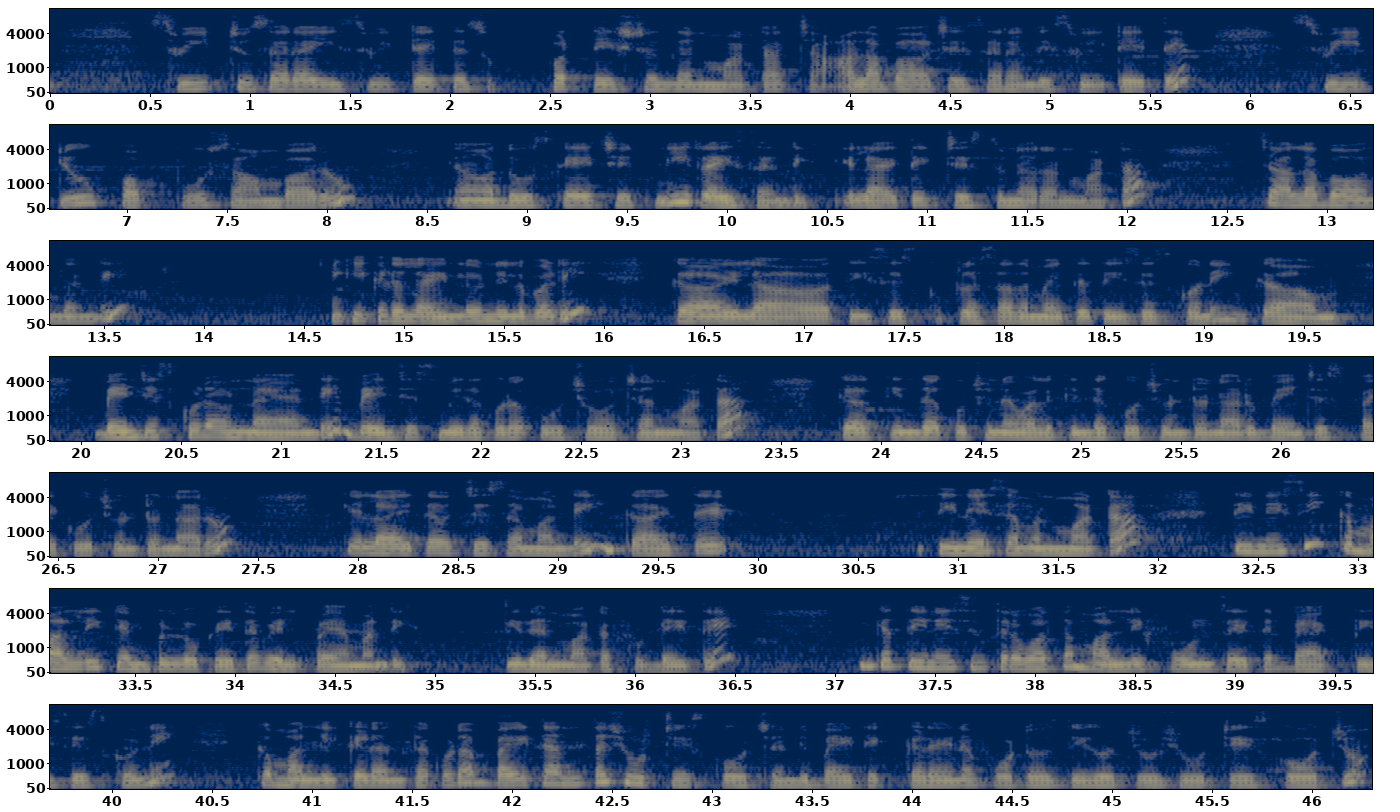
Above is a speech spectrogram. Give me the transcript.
స్వీట్ చూసారా? ఈ స్వీట్ అయితే సూపర్ సూపర్ టేస్ట్ ఉందనమాట చాలా బాగా చేశారండి స్వీట్ అయితే. స్వీటు పప్పు సాంబారు దోసకాయ చట్నీ రైస్ అండి. ఇలా అయితే ఇచ్చేస్తున్నారనమాట చాలా బాగుందండి. ఇంక ఇక్కడ లైన్లో నిలబడి ఇంకా ఇలా తీసేసుకు ప్రసాదం అయితే తీసేసుకొని ఇంకా బెంచెస్ కూడా ఉన్నాయండి. బెంచెస్ మీద కూడా కూర్చోవచ్చు అనమాట ఇంకా కింద కూర్చునే వాళ్ళు కింద కూర్చుంటున్నారు. బెంచెస్ పై కూర్చుంటున్నారు. ఇలా అయితే వచ్చేసామండి. ఇంకా అయితే తినేసామన్నమాట. తినేసి ఇంకా మళ్ళీ టెంపుల్లోకి అయితే వెళ్ళిపోయామండి. ఇదనమాట ఫుడ్ అయితే. ఇంకా తినేసిన తర్వాత మళ్ళీ ఫోన్స్ అయితే బ్యాక్ తీసేసుకొని ఇంకా మళ్ళీ ఇక్కడంతా కూడా బయట అంతా షూట్ చేసుకోవచ్చు అండి బయట ఎక్కడైనా ఫొటోస్ దిగొచ్చు షూట్ చేసుకోవచ్చు.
